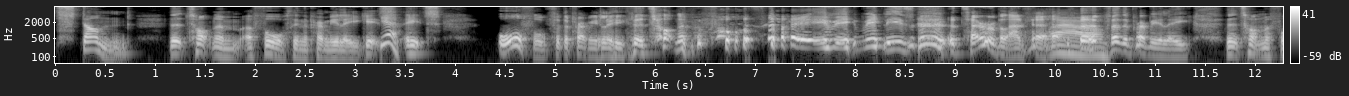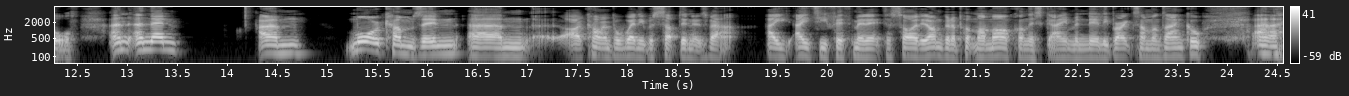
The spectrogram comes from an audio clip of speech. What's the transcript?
stunned that Tottenham are fourth in the Premier League. It's Yeah. it's awful for the Premier League that Tottenham are fourth. it, really is a terrible advert Wow. for the Premier League that Tottenham are fourth. And and then um, Moura comes in. Um, I can't remember when he was subbed in. It was about. eight- 85th minute decided I'm going to put my mark on this game and nearly break someone's ankle uh,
